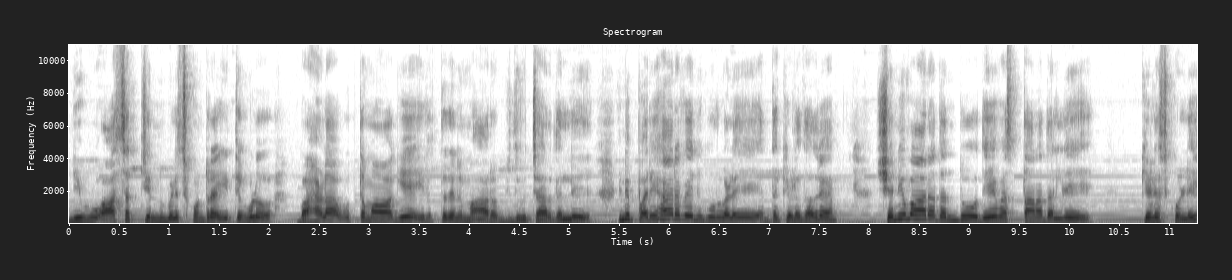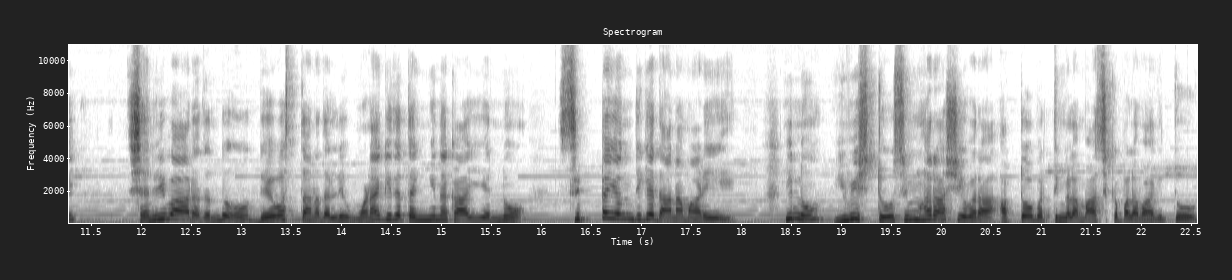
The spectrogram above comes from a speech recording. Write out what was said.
ನೀವು ಆಸಕ್ತಿಯನ್ನು ಬೆಳೆಸಿಕೊಂಡ್ರೆ ಈ ತಿಂಗಳು ಬಹಳ ಉತ್ತಮವಾಗಿಯೇ ಇರುತ್ತದೆ ನಿಮ್ಮ ಆರೋಗ್ಯದ ವಿಚಾರದಲ್ಲಿ. ಇನ್ನು ಪರಿಹಾರವೇನು ಗುರುಗಳೇ ಅಂತ ಕೇಳೋದಾದರೆ, ಶನಿವಾರದಂದು ದೇವಸ್ಥಾನದಲ್ಲಿ ಕೇಳಿಸ್ಕೊಳ್ಳಿ. ಶನಿವಾರದಂದು ದೇವಸ್ಥಾನದಲ್ಲಿ ಒಣಗಿದ ತೆಂಗಿನಕಾಯಿಯನ್ನು ಸಿಪ್ಪೆಯೊಂದಿಗೆ ದಾನ ಮಾಡಿ. ಇನ್ನು ಇವಿಷ್ಟು ಸಿಂಹರಾಶಿಯವರ ಅಕ್ಟೋಬರ್ ತಿಂಗಳ ಮಾಸಿಕ ಫಲವಾಗಿತ್ತು.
